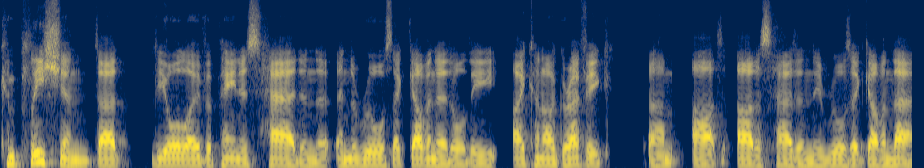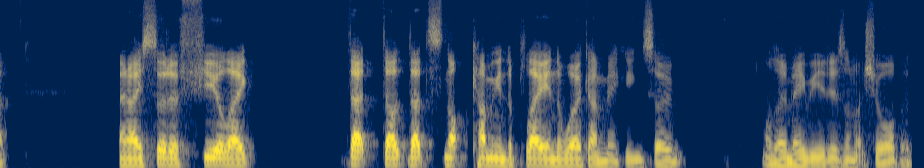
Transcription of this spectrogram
completion that the all over painters had and the, and the rules that govern it, or the iconographic um, art artists had and the rules that govern that and I sort of feel like that that's not coming into play in the work I'm making. So, although maybe it is, I'm not sure. But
